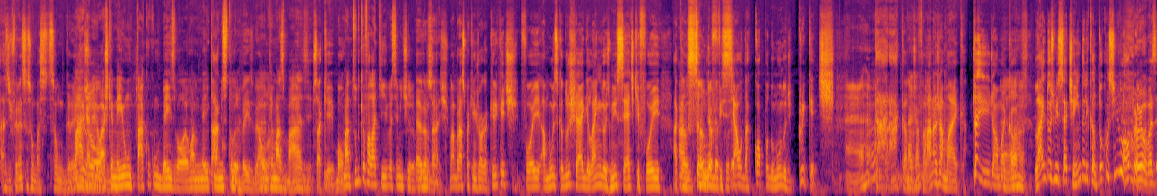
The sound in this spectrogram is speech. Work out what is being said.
as diferenças são, são grandes? Ah, cara, ou... eu acho que é meio um taco com beisebol, é uma meio que uma mistura. com beisebol, é É, um- Tem umas bases. Saquei. Bom, Mas tudo que eu falar aqui vai ser mentira. é verdade. Um abraço pra quem joga cricket. Foi a música do Shag lá em 2007, que foi a canção canção abertura. oficial da Copa do Mundo de Cricket. É. Caraca, Na mano. Jamaica. Lá na Jamaica. Ei, Jamaica. Aham. Lá em 2007 ainda ele cantou com a Cyndi Lauper. Ô, mas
